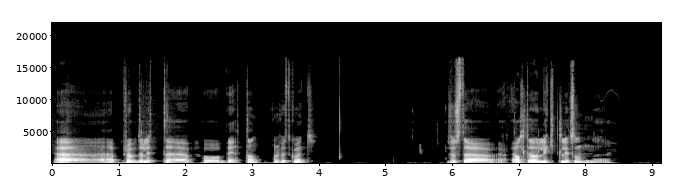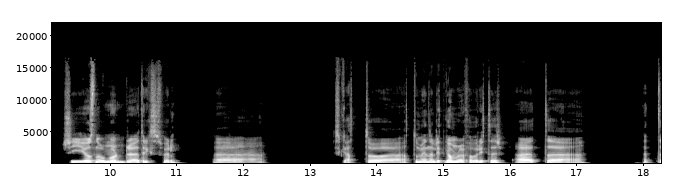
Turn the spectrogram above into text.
Uh, jeg prøvde litt uh, på betaen når det først kom ut. Jeg syns det Jeg har alltid likt litt sånn eh, ski- og snowboard-triksespill. Uh, husker et av, et av mine litt gamle favoritter er et, eh, et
